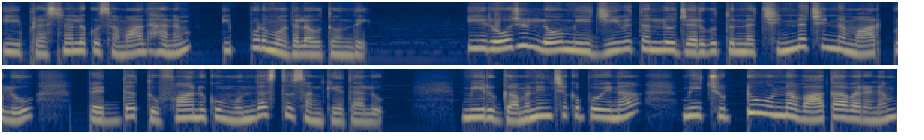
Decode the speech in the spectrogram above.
ఈ ప్రశ్నలకు సమాధానం ఇప్పుడు మొదలవుతోంది. ఈ రోజుల్లో మీ జీవితంలో జరుగుతున్న చిన్న చిన్న మార్పులు పెద్ద తుఫానుకు ముందస్తు సంకేతాలు. మీరు గమనించకపోయినా మీ చుట్టూ ఉన్న వాతావరణం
